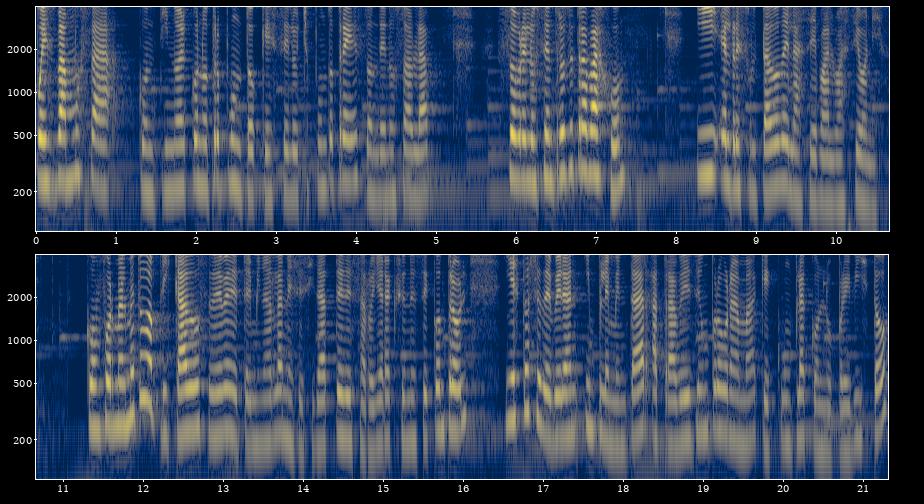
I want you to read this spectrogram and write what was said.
pues vamos a continuar con otro punto que es el 8.3, donde nos habla sobre los centros de trabajo y el resultado de las evaluaciones. Conforme al método aplicado se debe determinar la necesidad de desarrollar acciones de control y estas se deberán implementar a través de un programa que cumpla con lo previsto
